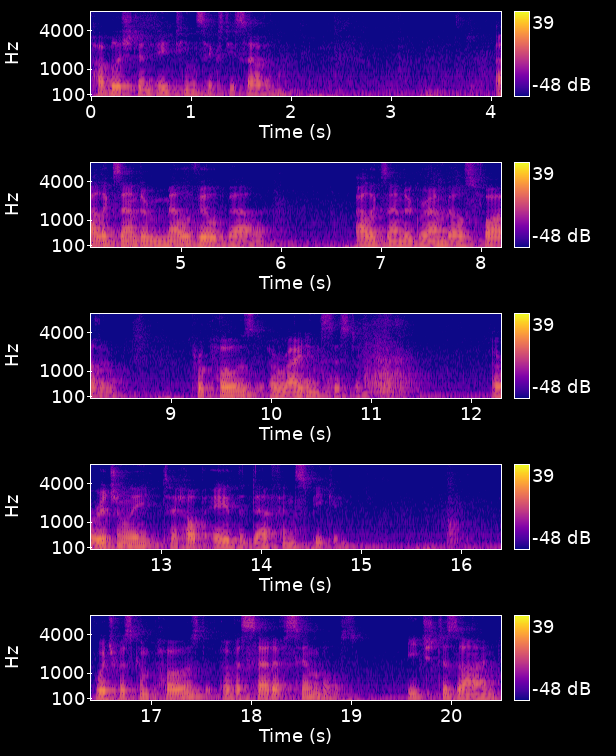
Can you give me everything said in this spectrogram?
published in 1867. Alexander Melville Bell, Alexander Graham Bell's father, proposed a writing system originally to help aid the deaf in speaking, which was composed of a set of symbols, each designed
